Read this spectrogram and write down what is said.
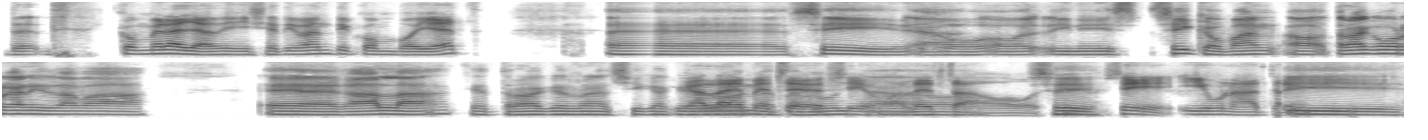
de, de, com era allò, d'iniciativa anticonvoyet, Eh, sí, o, o, inici... sí, que ho van... O, trobo que ho organitzava eh, Gala, que trobo que és una xica que Gala MT, sí, o Aleta, o, Sí, sí, i un altre. i,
